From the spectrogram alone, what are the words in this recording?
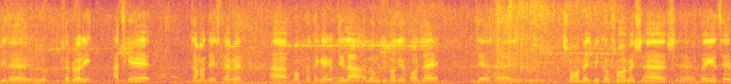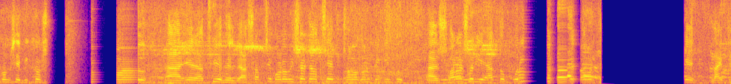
ডি- ফেব্রুয়ারি। আজকে জামাতে ইসলামের পক্ষ থেকে জেলা এবং বিভাগীয় পর্যায়ে যে সমাবেশ, বিক্ষোভ সমাবেশ হয়ে গেছে এবং সেই বিক্ষোভ ছুঁয়ে ফেলবে। আর সবচেয়ে বড় বিষয়টা হচ্ছে সমাগমটি কিন্তু সরাসরি এত পরি লাইভটি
